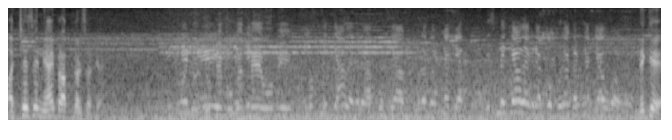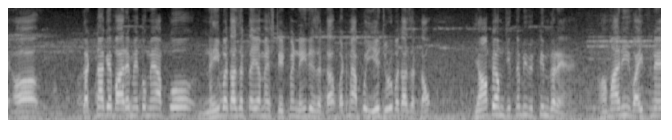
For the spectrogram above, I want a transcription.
अच्छे से न्याय प्राप्त कर सकें। क्या लग रहा है आपको क्या पूरा घटना क्या इसमें क्या लग रहा है आपको पूरा घटना क्या हुआ देखिए घटना के बारे में तो मैं आपको नहीं बता सकता या मैं स्टेटमेंट नहीं दे सकता बट मैं आपको ये ज़रूर बता सकता हूँ। यहाँ पे हम जितने भी विक्टिम करे हैं हमारी वाइफ ने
